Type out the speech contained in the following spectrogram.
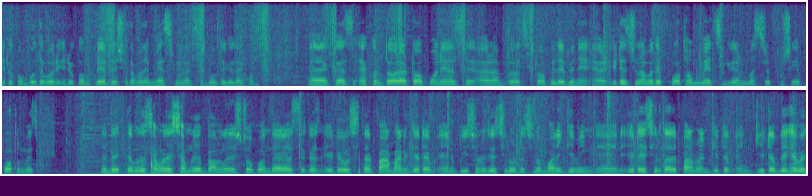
এরকম বলতে পারি, এরকম প্লেয়ারদের সাথে আমাদের ম্যাচ মিল লাগছে বলতে গেলে এখন। কাজ এখন তো ওরা টপ ওয়ানে আছে আর আমি তো টপ ইলেভেনে আর এটা ছিল আমাদের প্রথম ম্যাচ গ্র্যান্ড মাস্টার পুশিংয়ের প্রথম ম্যাচ দেখতে পাচ্ছি আমাদের সামনে বাংলাদেশ টপ ওয়ান দাঁড়িয়ে আছে কাজ এটা হচ্ছে তার পারমানেন্ট গেট আপ অ্যান্ড পিছনে যে ছিল, ওটা ছিল মানি গেমিং অ্যান্ড এটাই ছিল তাদের permanent get up and get up দেখে ভাই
